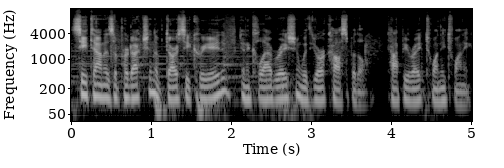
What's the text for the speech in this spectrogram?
C-Town is a production of Darcy Creative in collaboration with York Hospital. Copyright 2020.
